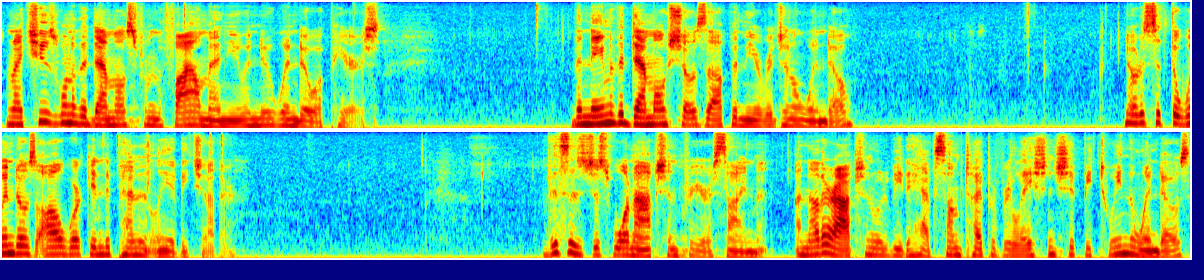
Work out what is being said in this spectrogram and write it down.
When I choose one of the demos from the File menu, a new window appears. The name of the demo shows up in the original window. Notice that the windows all work independently of each other. This is just one option for your assignment. Another option would be to have some type of relationship between the windows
